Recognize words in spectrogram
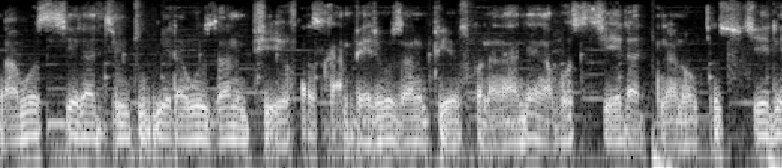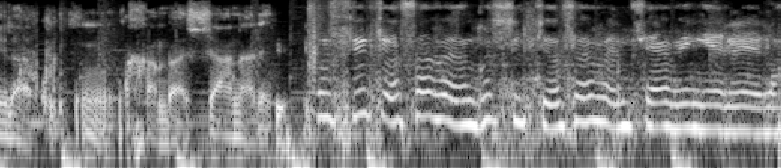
ngabo sitshela thina ukuthi ubuyela kuzanu p f asihambele kuzanu p f khona ngane ngabo sitshela thina nokusitshelela ahambe ashana le. Seven kustudio seven siyabingelela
